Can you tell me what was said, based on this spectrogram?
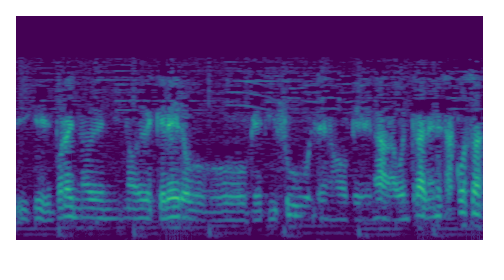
y que por ahí no, deben- no debes querer o, que te insulten o que nada, o entrar en esas cosas.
